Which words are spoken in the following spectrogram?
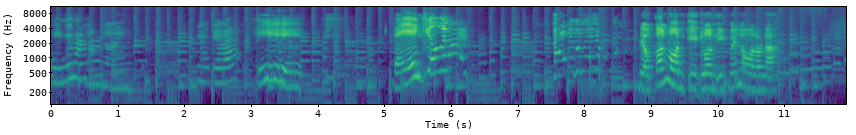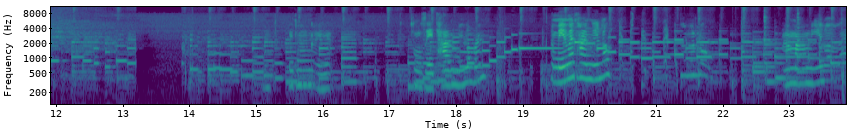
นอยู่ตรงนี้นี่นะนั่นไงเดี๋ยวเดี๋ยวละเอ๊ะ thank you ไปเลย thank you ไปเลยเดี๋ยวก็หล่นอีกหล่นอีกไม่รอแล้วนะ ไปทางไหนเนี่ยสงสัยทางนี้แล้วมั้งทางนี้ไม่ทางนี้แล้วมามานี้แล้วแหละ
